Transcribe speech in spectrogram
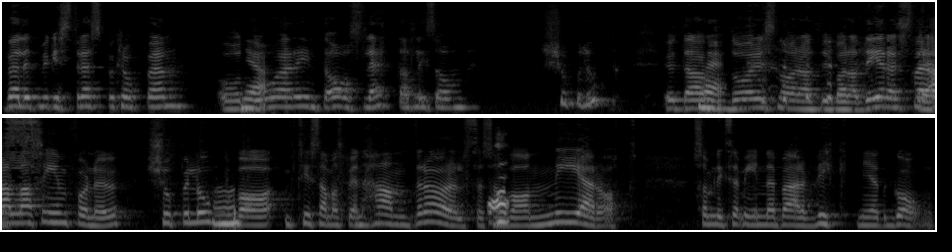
väldigt mycket stress på kroppen. Och Ja. då är det inte aslätt att liksom tjopelupp. Utan Nej. då är det snarare att vi bara adderar För stress. allas info nu, Tjopilop Mm. var tillsammans med en handrörelse som var neråt som liksom innebär viktnedgång.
